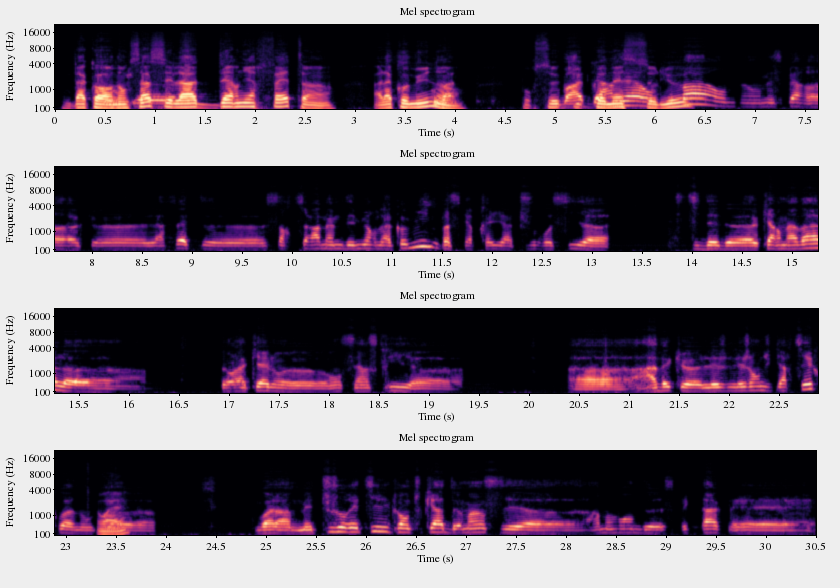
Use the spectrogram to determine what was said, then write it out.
D'accord, donc, Donc, ça c'est la dernière fête à la commune, Ouais. Pour ceux Bah, qui connaissent ce on lieu. pas, on, on espère euh, que la fête euh, sortira même des murs de la commune, parce qu'après il y a toujours aussi euh, cette idée de carnaval dans laquelle on s'est inscrit avec les, les gens du quartier, quoi. Donc Ouais. voilà, mais toujours est-il qu'en tout cas demain c'est un moment de spectacle et,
